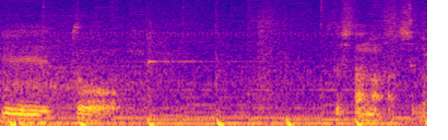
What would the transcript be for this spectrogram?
えーっと、ちょっと下の足伸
